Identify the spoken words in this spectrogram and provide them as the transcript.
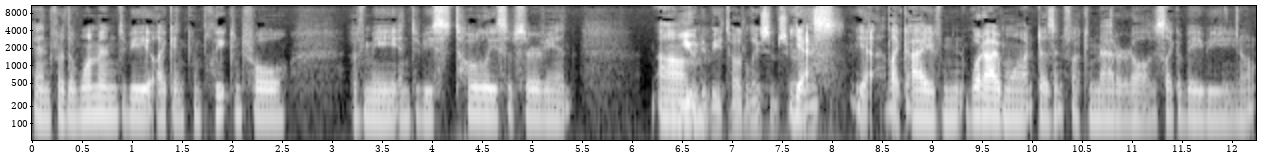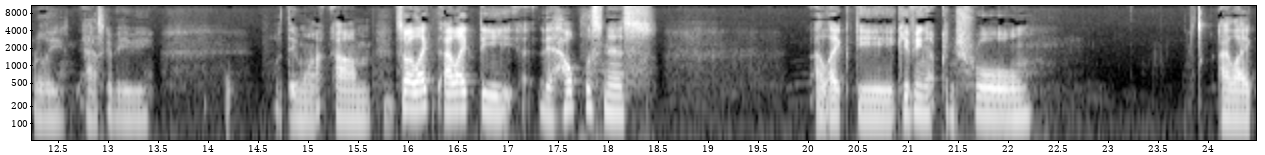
and for the woman to be like in complete control of me and to be totally subservient um, you to be totally subservient. Yes, yeah. Like I, what I want doesn't fucking matter at all. Just like a baby, you don't really ask a baby what they want. Um, so I like, I like the the helplessness. I like the giving up control. I like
